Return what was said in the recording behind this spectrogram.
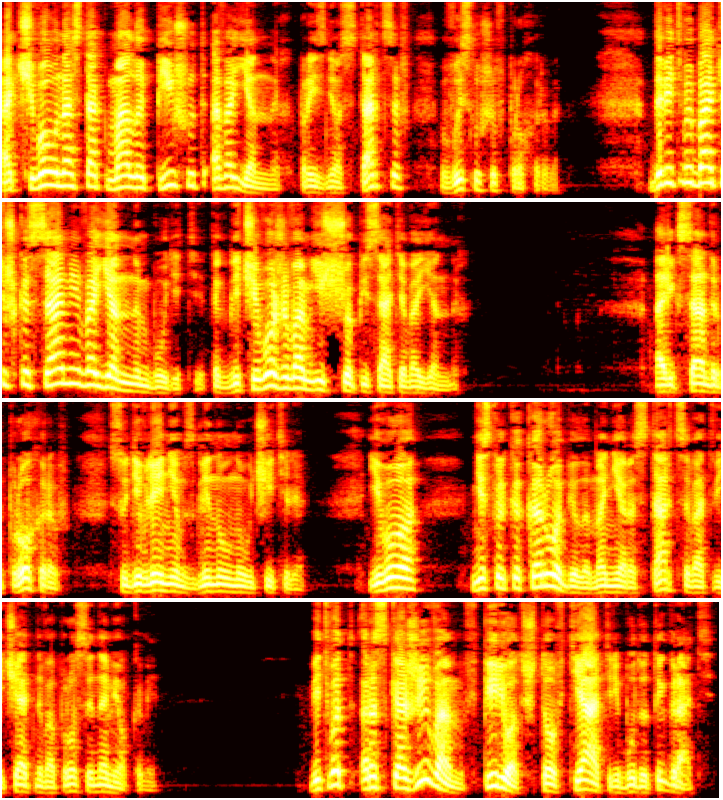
отчего у нас так мало пишут о военных?» произнес Старцев, выслушав Прохорова. «Да ведь вы, батюшка, сами военным будете. Так для чего же вам еще писать о военных?» Александр Прохоров с удивлением взглянул на учителя. Его несколько коробила манера Старцева отвечать на вопросы намеками. Ведь вот расскажи вам вперед, что в театре будут играть,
